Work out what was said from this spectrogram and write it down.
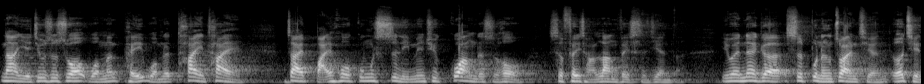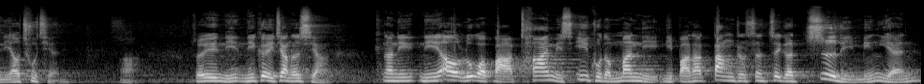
那也就是说，我们陪我们的太太。在百货公司里面去逛的时候是非常浪费时间的，因为那个是不能赚钱，而且你要出钱，啊，所以你你可以这样子想，那你你要如果把 time is equal to money，你把它当成是这个至理名言，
